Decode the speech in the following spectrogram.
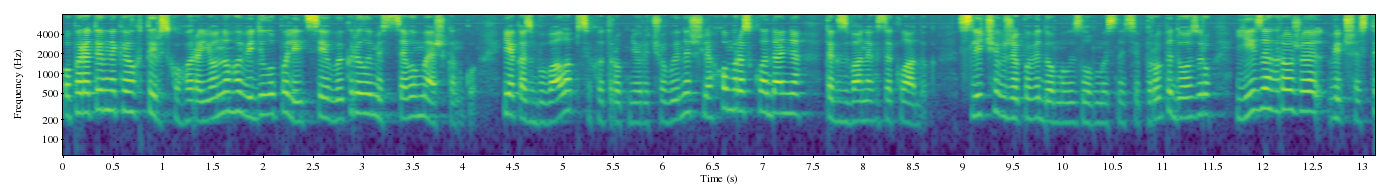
Оперативники Охтирського районного відділу поліції викрили місцеву мешканку, яка збувала психотропні речовини шляхом розкладання так званих закладок. Слідчі вже повідомили зловмисниці про підозру. Їй загрожує від 6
